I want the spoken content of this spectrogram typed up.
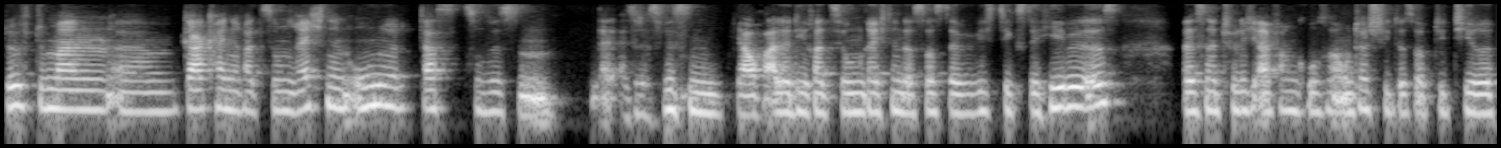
dürfte man ähm, gar keine Ration rechnen, ohne das zu wissen. Also das wissen ja auch alle, die Rationen rechnen, dass das der wichtigste Hebel ist weil es natürlich einfach ein großer Unterschied ist, ob die Tiere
